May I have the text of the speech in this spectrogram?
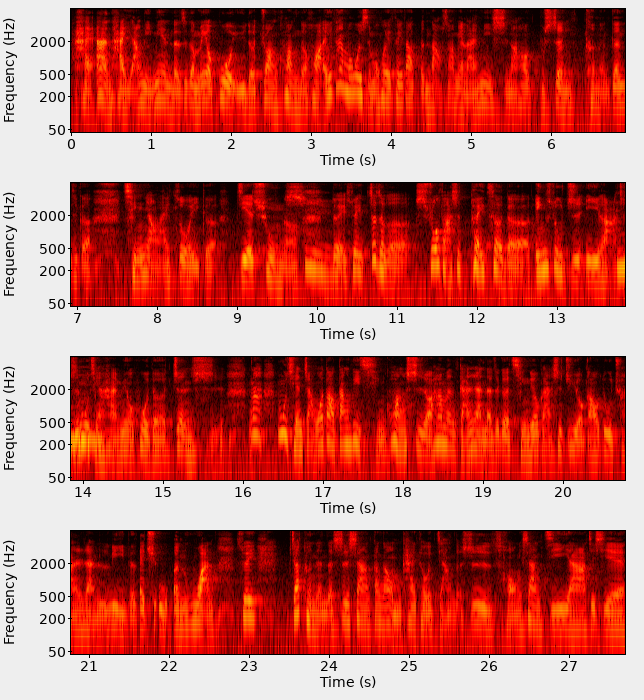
海岸海洋里面的这个没有过于的状况的话，哎，他们为什么会飞到本岛上面来觅食，然后不慎可能跟这个禽鸟来做一个接触呢？是，对，所以这这个说法是推测的因素之一啦，只是目前还没有获得证实。那目前掌握到当地情况是哦，他们感染的这个禽流感是具有高度传染力的 H。五 N one，所以。比较可能的是，像刚刚我们开头讲的，是从像鸡鸭这些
